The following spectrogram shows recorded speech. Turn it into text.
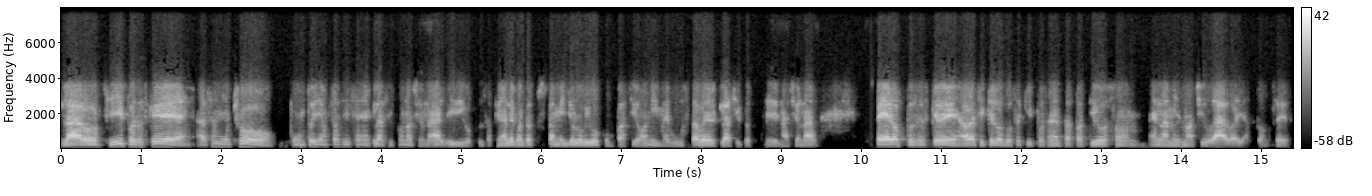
Claro, sí, pues es que hace mucho punto y énfasis en el clásico nacional y digo, pues al final de cuentas, pues también yo lo vivo con pasión y me gusta ver el clásico eh, nacional, pero pues es que ahora sí que los dos equipos en el tapatío son en la misma ciudad, vaya, entonces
